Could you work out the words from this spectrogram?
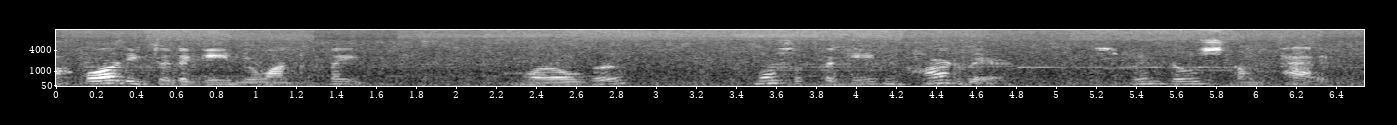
according to the game you want to play. Moreover, most of the gaming hardware is Windows compatible.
